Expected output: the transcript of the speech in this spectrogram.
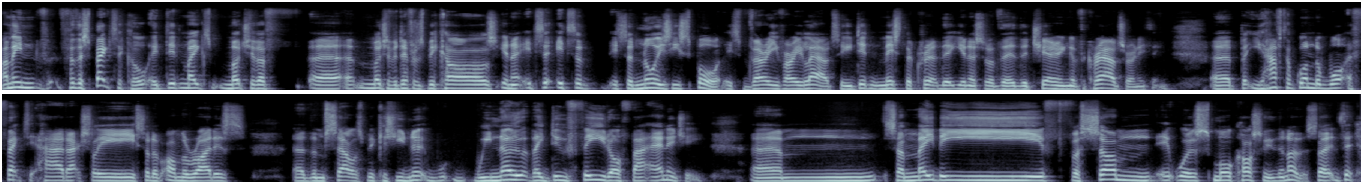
I mean, f- for the spectacle, it didn't make much of a uh, much of a difference because you know it's a, it's a it's a noisy sport. It's very very loud, so you didn't miss the, the you know sort of the, the cheering of the crowds or anything. Uh, but you have to wonder what effect it had actually sort of on the riders uh, themselves because you know we know that they do feed off that energy. Um, so maybe for some it was more costly than others. So th-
